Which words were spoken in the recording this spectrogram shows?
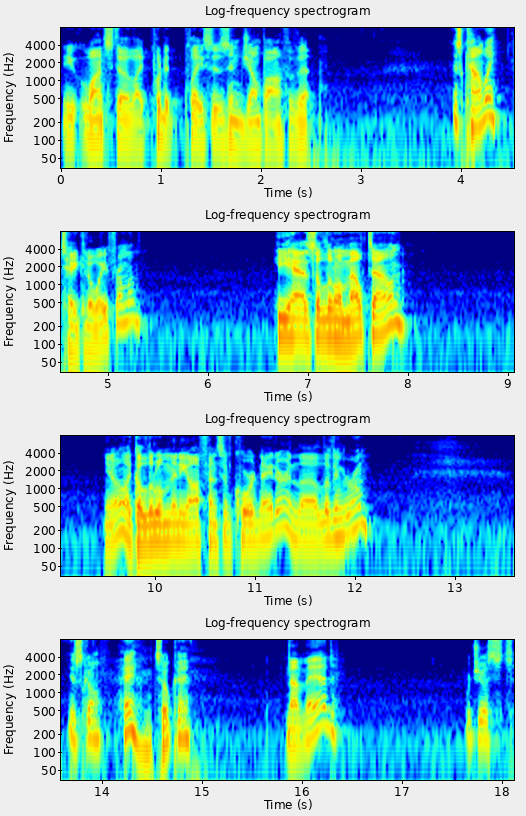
He wants to like put it places and jump off of it. Just calmly take it away from him. He has a little meltdown. You know, like a little mini offensive coordinator in the living room. You just go, hey, it's okay. Not mad. We're just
